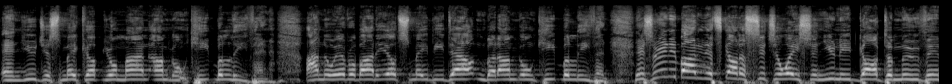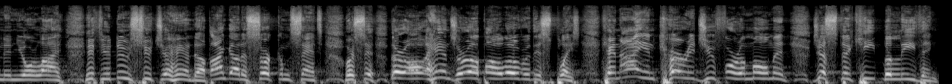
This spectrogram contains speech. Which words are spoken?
and you just make up your mind, I'm going to keep believing. I know everybody else may be doubting, but I'm going to keep believing. Is there anybody that's got a situation you need God to move in in your life? If you do, shoot your hand up. I got a circumstance, or say, they're all hands are up all over this place. Can I encourage you for a moment just to keep believing.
